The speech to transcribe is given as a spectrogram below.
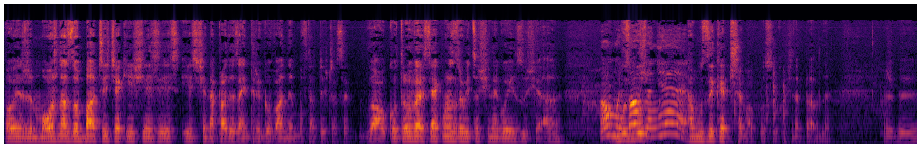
powiem, że można zobaczyć, jak jest, jest, jest, się naprawdę zaintrygowany, bo w tamtych czasach, wow, kontrowersja, jak można zrobić coś innego o Jezusie, ale O mój Boże, nie! a muzykę trzeba posłuchać naprawdę, żeby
